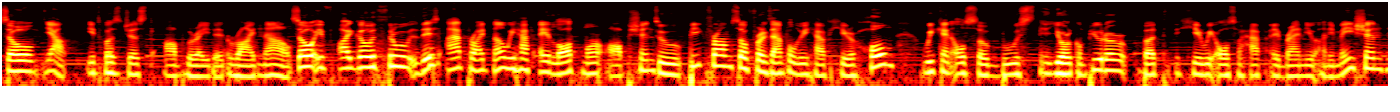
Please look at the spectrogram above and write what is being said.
So yeah, it was just upgraded right now. So if I go through this app right now, we have a lot more options to pick from. So for example, we have here home. We can also boost your computer, but here we also have a brand new animation.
